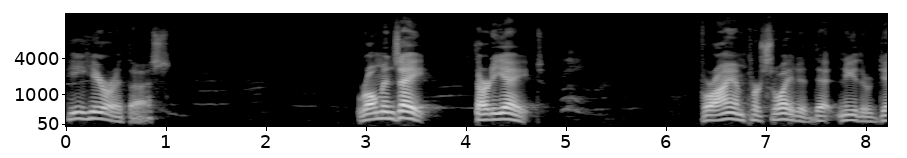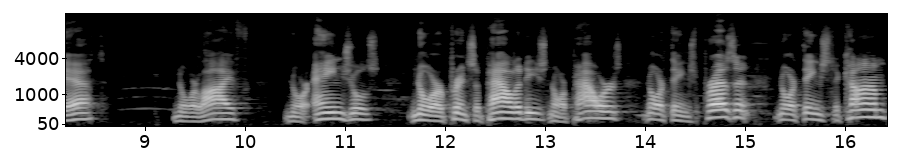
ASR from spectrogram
he heareth us. Romans 8 38. For I am persuaded that neither death, nor life, nor angels, nor principalities, nor powers, nor things present, nor things to come.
